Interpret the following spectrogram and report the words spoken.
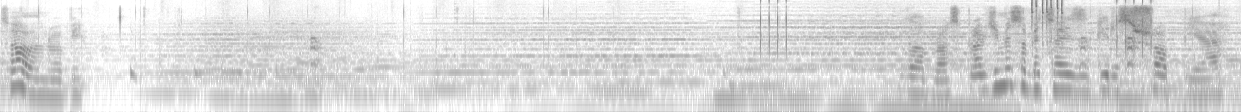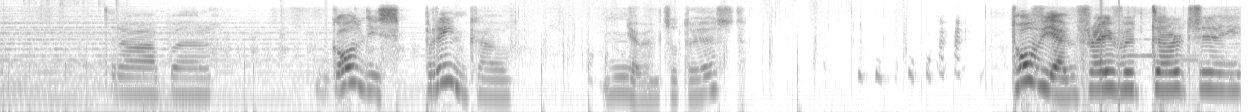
Co on robi? Dobra, sprawdzimy sobie co jest w Gears Shopie. Travel. Goldie Sprinkle. Nie wiem co to jest. To wiem, Favorite, czyli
